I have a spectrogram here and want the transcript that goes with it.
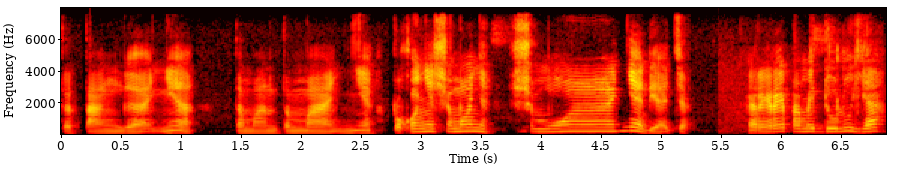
tetangganya, teman-temannya, pokoknya semuanya, semuanya diajak. Rere pamit dulu ya.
